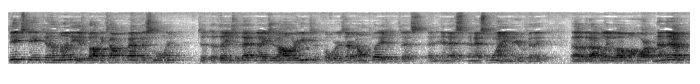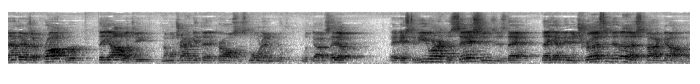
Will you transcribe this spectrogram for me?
fixed income money, as Bobby talked about this morning, to, to things of that nature, all they're using it for is their own pleasures. That's and, and that's and that's Wayne there, okay? Uh, but I believe with all my heart. Now, now, now there's a proper theology, and I'm going to try to get that across this morning with, with God's help, is to view our possessions as that they have been entrusted to us by God,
